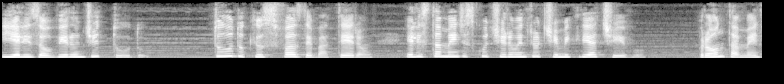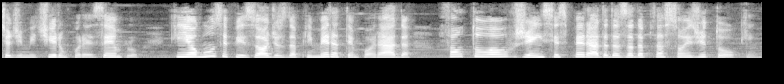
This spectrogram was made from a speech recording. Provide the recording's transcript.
e eles ouviram de tudo. Tudo que os fãs debateram, eles também discutiram entre o time criativo. Prontamente admitiram, por exemplo, que em alguns episódios da primeira temporada faltou a urgência esperada das adaptações de Tolkien.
